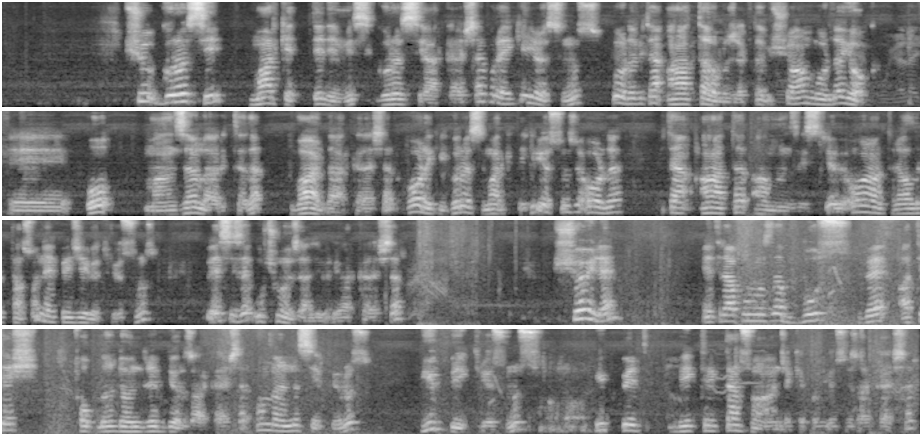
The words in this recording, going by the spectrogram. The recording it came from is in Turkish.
Şu Grossi market dediğimiz Grossi arkadaşlar. Buraya geliyorsunuz. Burada bir tane anahtar olacak. Tabii şu an burada yok. Ee, o manzaralı haritada vardı arkadaşlar. Oradaki Grossi markete giriyorsunuz ve orada bir tane anahtar almanızı istiyor ve o anahtarı aldıktan sonra NPC'ye götürüyorsunuz. Ve size uçma özelliği veriyor arkadaşlar. Şöyle etrafımızda buz ve ateş topları döndürebiliyoruz arkadaşlar. Onları nasıl yapıyoruz? Yük biriktiriyorsunuz. Yük biriktirdikten sonra ancak yapabiliyorsunuz arkadaşlar.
